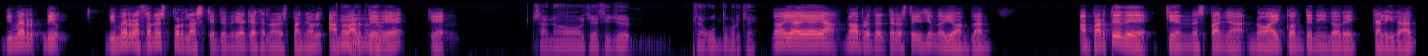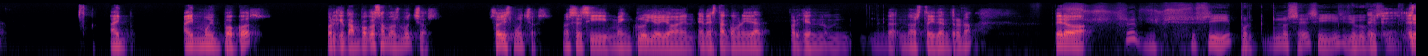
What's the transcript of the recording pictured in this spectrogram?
dime, di- dime razones por las que tendría que hacerlo en español, no, no, aparte no. de que... O sea, no quiero decir, yo pregunto por qué. No, ya, ya, ya. No, pero te, te lo estoy diciendo yo, en plan. Aparte de que en España no hay contenido de calidad, hay, hay muy pocos, porque tampoco somos muchos. Sois muchos. No sé si me incluyo yo en, en esta comunidad, porque no, no- estoy dentro, ¿no? Pero Sí, por- no sé, sí. Yo creo que sí. decir,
